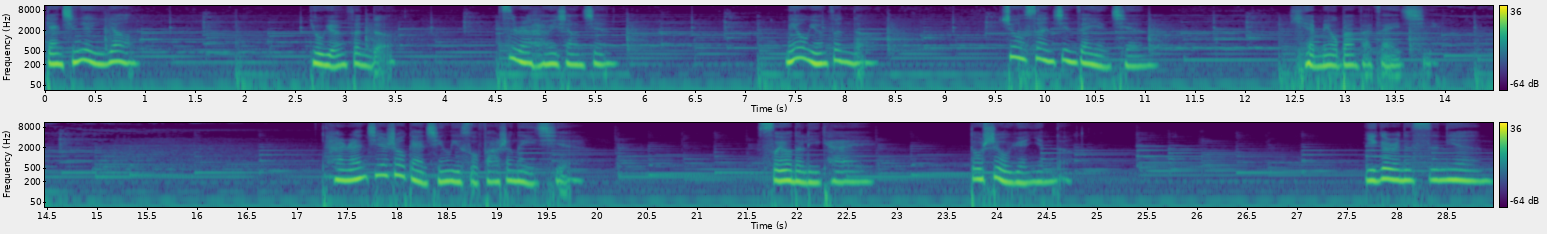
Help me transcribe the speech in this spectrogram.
感情也一样。有缘分的，自然还会相见；没有缘分的，就算近在眼前，也没有办法在一起。坦然接受感情里所发生的一切，所有的离开都是有原因的。一个人的思念，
